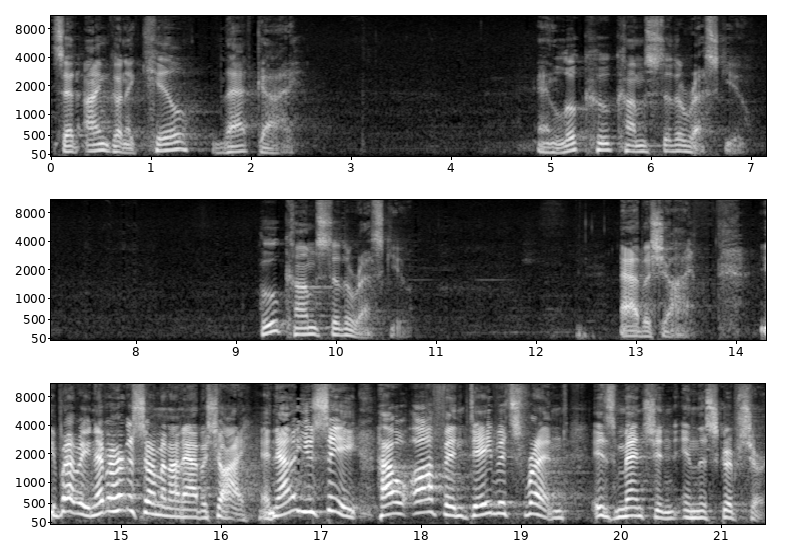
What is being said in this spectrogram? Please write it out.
said, I'm going to kill that guy. And look who comes to the rescue. Who comes to the rescue? Abishai. You probably never heard a sermon on Abishai, and now you see how often David's friend is mentioned in the scripture.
